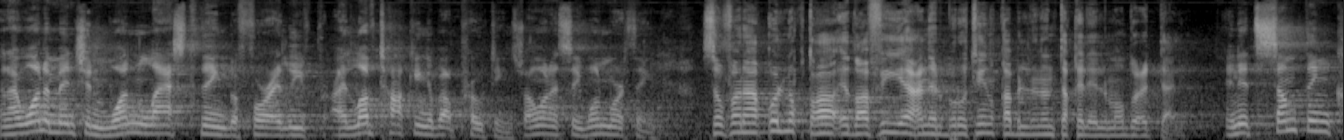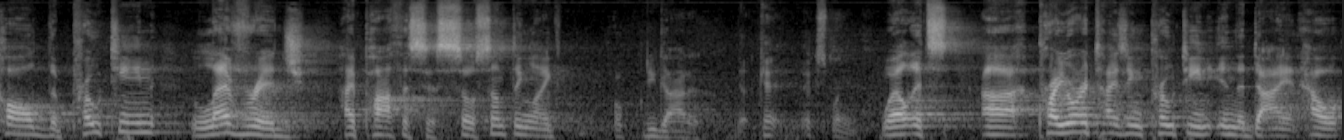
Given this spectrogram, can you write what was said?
And I want to mention one last thing before I leave. I love talking about protein, so I want to say one more thing. سوف نقول نقطه اضافيه عن البروتين قبل ان ننتقل الى الموضوع التالي And it's something called the protein leverage hypothesis. So something like, oh, you got it. Okay, explain. Well, it's uh, prioritizing protein in the diet, how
